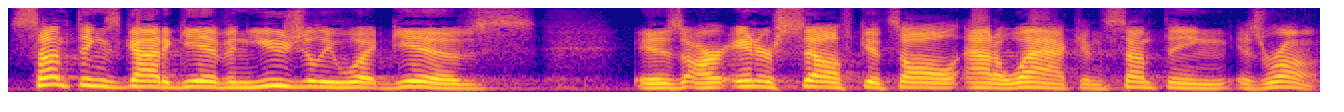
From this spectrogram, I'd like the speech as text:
Something's got to give, and usually what gives is our inner self gets all out of whack and something is wrong.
